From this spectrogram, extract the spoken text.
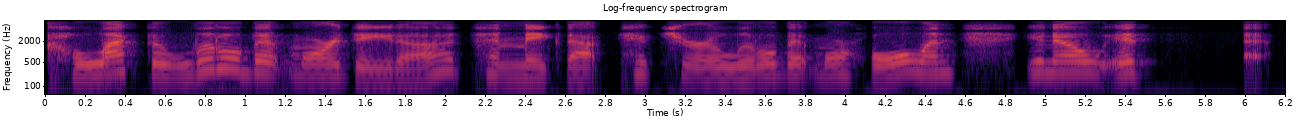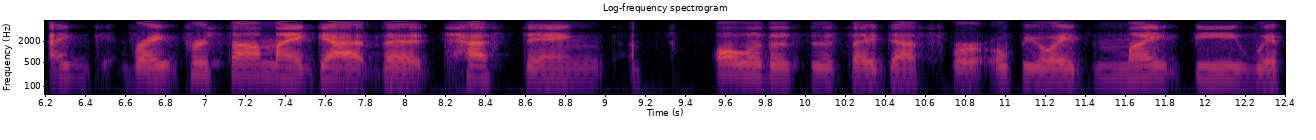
collect a little bit more data to make that picture a little bit more whole. And, you know, it's I, right, for some, I get that testing all of those suicide deaths for opioids might be with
